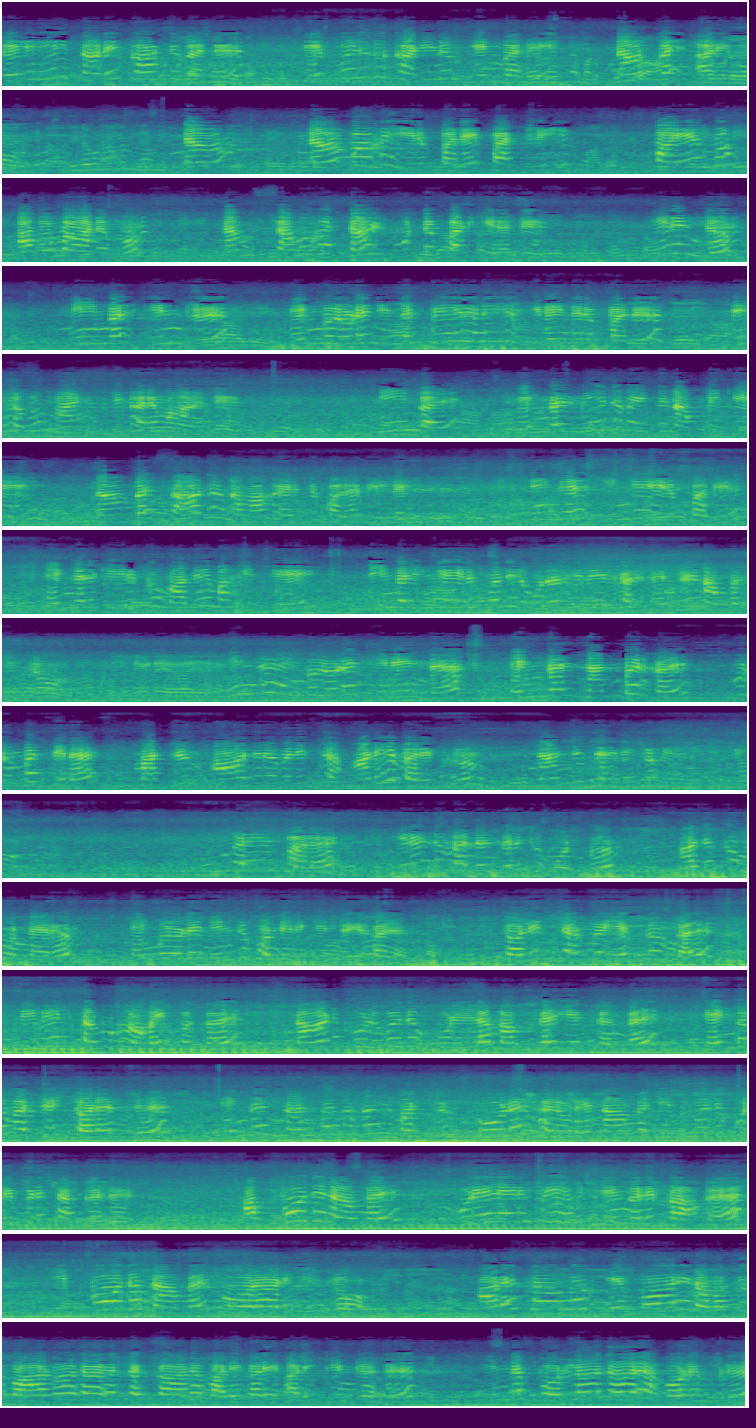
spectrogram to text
வெளியில் தடை காட்டுவது எவ்வளவு கடினம் என்பதை நாங்கள் அறிவோம். நாம் நாமாக இருப்பதை பற்றி பயமும் அவமானமும் நம் சமூகத்தால் ஊட்டப்படுகிறது இருந்தும் நீங்கள் இன்று எங்களுடன் இந்த பேரணியில் இணைந்திருப்பது மிகவும் மகிழ்ச்சிகரமானது. நீங்கள் எங்கள் மீது வைத்த நம்பிக்கையை நாங்கள் சாதாரணமாக எடுத்துக்கொள்ளவில்லை. நீங்கள் இங்கே இருப்பதில் எங்களுக்கு இருக்கும் அதே மகிழ்ச்சியை நீங்கள் இங்கே இருப்பதில் உணர்கிறீர்கள் என்று நம்புகின்றோம். இன்று எங்களுடன் இணைந்த எங்கள் நண்பர்கள் குடும்பத்தினர் மற்றும் ஆதரவளித்த அனைவருக்கும் நன்றி தெரிவிக்க விரும்புகின்றோம். உங்களில் பலர் இரண்டு வருடங்களுக்கு முன்பும் அதுக்கு முன்னரும் எங்களுடன் நின்று கொண்டிருக்கின்றீர்கள். தொழிற்சங்க இயக்கங்கள் சிவில் சமூக அமைப்புகள் நாடு முழுவதும் உள்ள மக்கள் இயக்கங்கள் என்பவற்றை தொடர்ந்து மற்றும் தோழர்களுடன் நாங்கள் நிற்பது குறிப்பிடத்தக்கது. அப்போது நாங்கள் குரல் எழுப்பிய விஷயங்களுக்காக இப்போதும் நாங்கள் போராடுகின்றோம். அரசாங்கம் எவ்வாறு நமக்கு வாழ்வாதாரத்துக்கான வழிகளை அளிக்கின்றது? இந்த பொருளாதார ஒழுங்கு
